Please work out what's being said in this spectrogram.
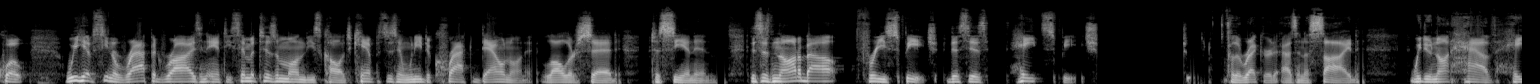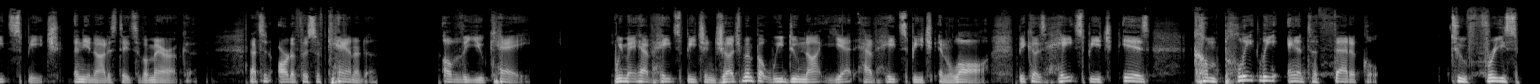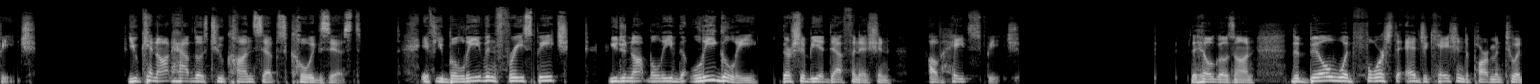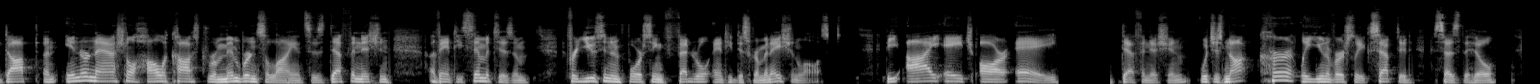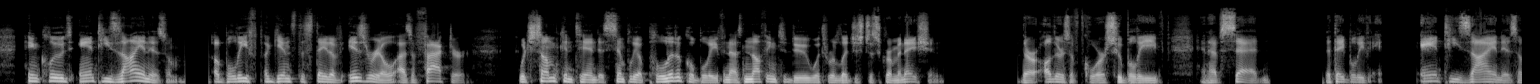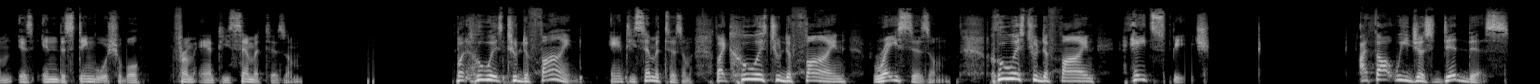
Quote, we have seen a rapid rise in anti Semitism on these college campuses, and we need to crack down on it, Lawler said to CNN. This is not about free speech. This is hate speech. For the record, as an aside, we do not have hate speech in the United States of America. That's an artifice of Canada, of the UK. We may have hate speech in judgment, but we do not yet have hate speech in law because hate speech is completely antithetical to free speech. You cannot have those two concepts coexist. If you believe in free speech, you do not believe that legally there should be a definition of hate speech. The Hill goes on. The bill would force the Education Department to adopt an International Holocaust Remembrance Alliance's definition of anti Semitism for use in enforcing federal anti discrimination laws. The IHRA definition, which is not currently universally accepted, says The Hill, includes anti Zionism, a belief against the state of Israel as a factor, which some contend is simply a political belief and has nothing to do with religious discrimination. There are others, of course, who believe and have said that they believe anti Zionism is indistinguishable from anti Semitism. But who is to define anti Semitism? Like, who is to define racism? Who is to define hate speech? I thought we just did this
